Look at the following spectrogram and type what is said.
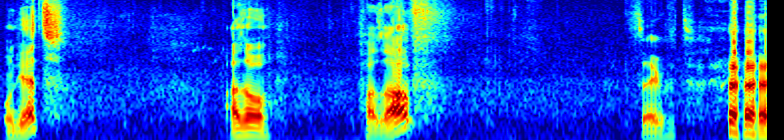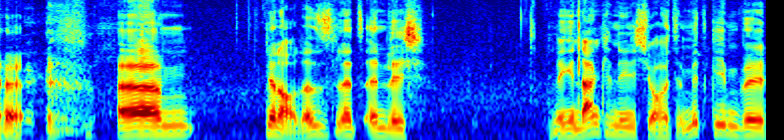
und jetzt? Also, pass auf. Sehr gut. ähm, genau, das ist letztendlich der Gedanke, den ich dir heute mitgeben will.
